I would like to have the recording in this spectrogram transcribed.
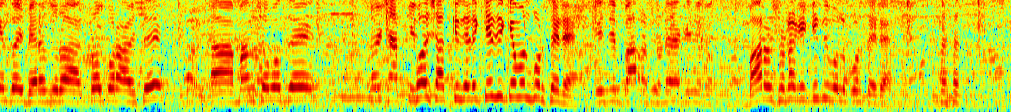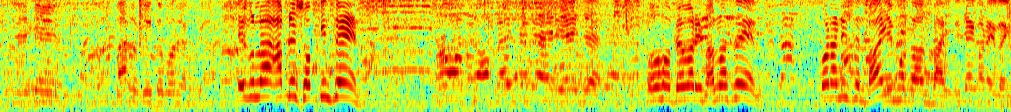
কিন্তু এই ভেড়াজোড়া ক্রয় করা হয়েছে। মাংস বলছে ছয় সাত কেজি। এটা কেজি কেমন পড়ছে এটা? কেজি বারোশো টাকা কেজি বারোশো টাকা কেজি বলে পড়ছে এটা। এগুলা আপনি সব কিনছেন? ও ব্যাপারী ভালো আছেন? কটা নিচ্ছেন ভাই? ভাই। এটাই কোনে ভাই?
